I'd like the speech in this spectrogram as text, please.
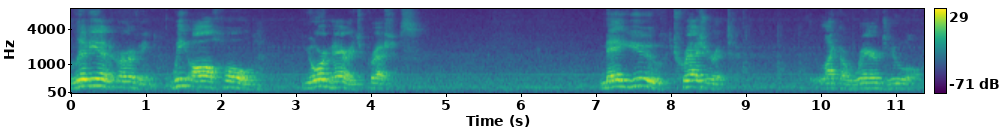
Livia and Irving, we all hold your marriage precious. May you treasure it like a rare jewel.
